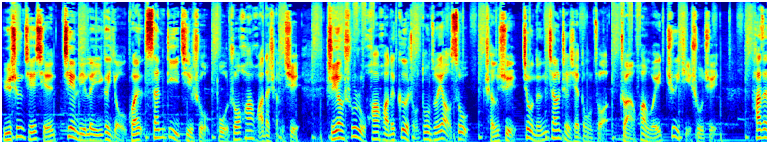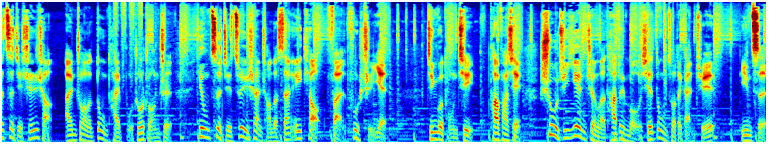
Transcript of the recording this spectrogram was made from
羽生结弦建立了一个有关 3D 技术捕捉花滑的程序，只要输入花滑的各种动作要素，程序就能将这些动作转换为具体数据。他在自己身上安装了动态捕捉装置，用自己最擅长的三 A 跳反复实验。经过统计，他发现数据验证了他对某些动作的感觉，因此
